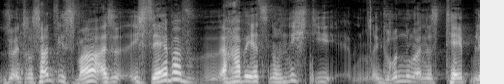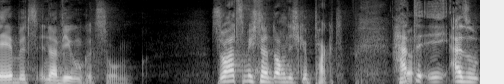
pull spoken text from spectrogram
so interessant wie es war, also ich selber habe jetzt noch nicht die ähm, Gründung eines Tape-Labels in Erwägung gezogen. So hat es mich dann doch nicht gepackt. Hatte, ich- also,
